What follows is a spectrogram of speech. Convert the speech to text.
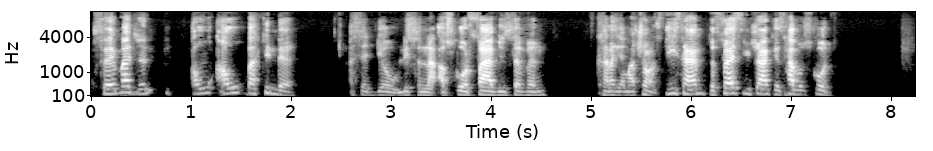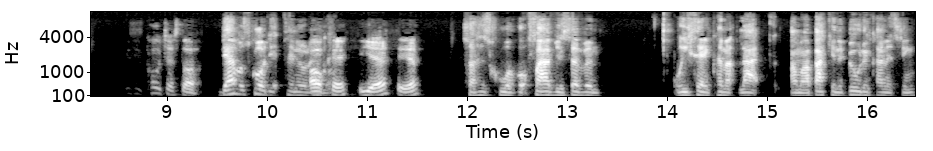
So imagine, I, wa- I walk back in there. I said, yo, listen, like I've scored five and seven. Can I get my chance? These time, the first team strikers haven't scored. This is Colchester. They haven't scored yet. 10 Okay. Yeah. Yeah. So I said, cool, I've got five and seven. What are you saying? Can I, like, am I back in the building kind of thing?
